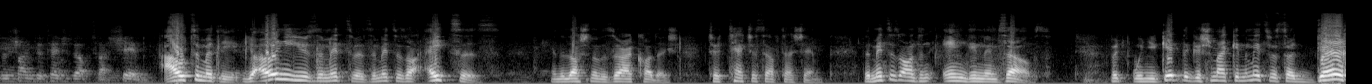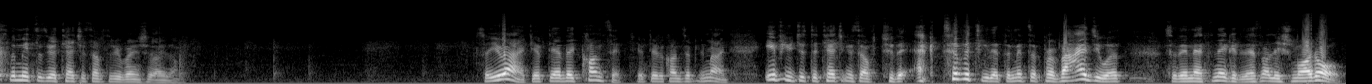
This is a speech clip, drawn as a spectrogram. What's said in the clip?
so trying to attach yourself to Hashem. Ultimately, you only use the mitzvahs. The mitzvahs are eitzes in the lashon of the Zohar Kodesh to attach yourself to Hashem. The mitzvahs aren't an end in themselves. But when you get the geschmack in the mitzvah, so derech the mitzvahs, you attach yourself to the Rebbeinu Shalom. So you're right, you have to have that concept. You have to have the concept in mind. If you're just attaching yourself to the activity that the mitzvah provides you with, so then that's negative. That's not lishma at all.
